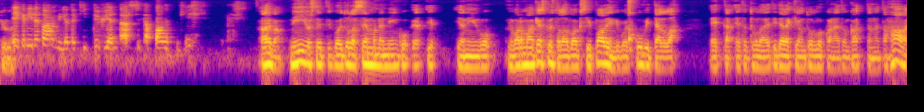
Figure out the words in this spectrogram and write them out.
Kyllä. Eikä niiden tarvitse jotenkin tyhjentää sitä pankkia. Aivan. Niin just, että voi tulla semmoinen, niin kuin, ja, ja, ja niin kuin, no varmaan keskusteluavauksia paljonkin voisi kuvitella, että, että tulee, että itsellekin on tullut, kun on katsonut, että ahaa,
